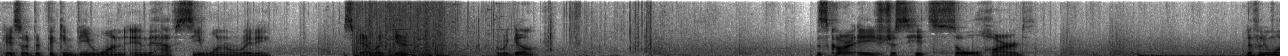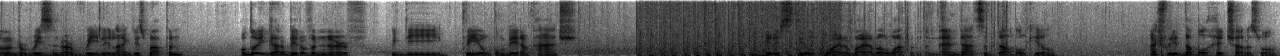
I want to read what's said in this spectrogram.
Okay, so they're taking B1 and they have C1 already. This guy right here. There we go. This Scar H just hits so hard. Definitely one of the reasons I really like this weapon. Although it got a bit of a nerf with the pre-open beta patch, it is still quite a viable weapon, and that's a double kill. Actually a double headshot as well.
